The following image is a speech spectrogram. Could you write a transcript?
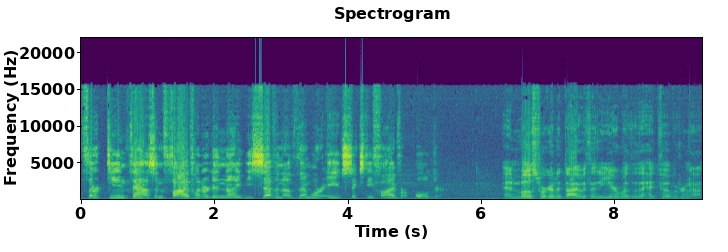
thirteen thousand five hundred and ninety-seven of them were age sixty-five or older, And most were going to die within a year, whether they had COVID or not.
